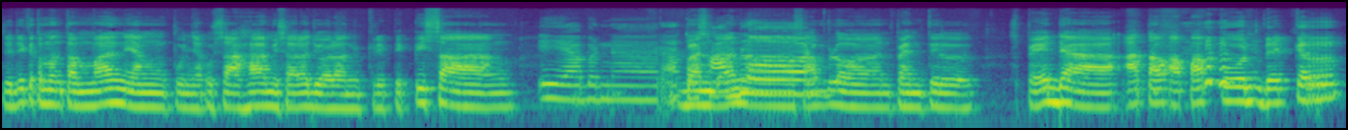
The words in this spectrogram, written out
Jadi ke teman-teman yang punya usaha misalnya jualan keripik pisang, iya bener. Atau bandana, sablon. sablon, pentil sepeda atau apa pun, deker,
